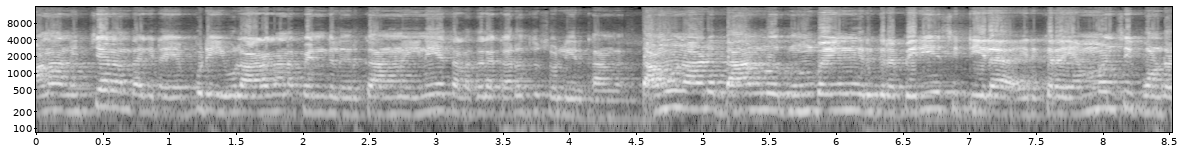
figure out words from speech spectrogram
ஆனால் நித்யானந்தா கிட்ட எப்படி இவ்வளோ அழகான பெண்கள் இருக்காங்கன்னு இணையதளத்தில் கருத்து சொல்லியிருக்காங்க. தமிழ்நாடு பெங்களூர் மும்பைன்னு இருக்கிற பெரிய சிட்டியில் இருக்கிற எம்என்சி போன்ற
